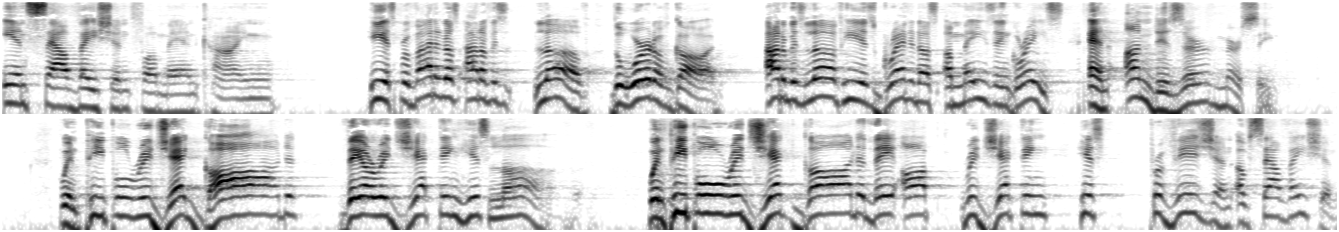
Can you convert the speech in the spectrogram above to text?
in salvation for mankind. He has provided us out of His love, the Word of God. Out of His love, He has granted us amazing grace and undeserved mercy. When people reject God, they are rejecting His love. When people reject God, they are rejecting His provision of salvation.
